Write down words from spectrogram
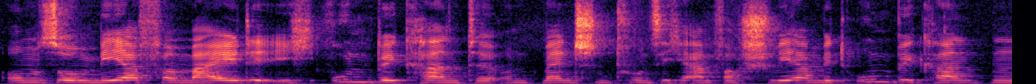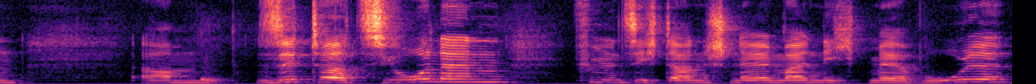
umso mehr vermeide ich Unbekannte. Und Menschen tun sich einfach schwer mit unbekannten ähm, Situationen, fühlen sich dann schnell mal nicht mehr wohl.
